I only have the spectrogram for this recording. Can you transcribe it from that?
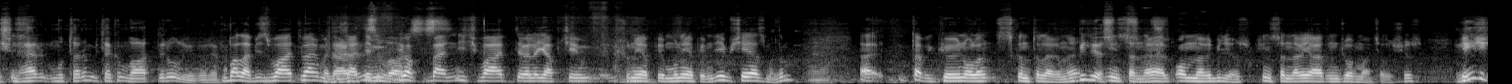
Şimdi her muhtarın bir takım vaatleri oluyor böyle. Valla biz vaat vermedik. Verdiniz Zaten mi vaat yok siz? ben hiç vaatte öyle yapacağım, şunu yapayım, bunu yapayım diye bir şey yazmadım. Ha, tabii köyün olan sıkıntılarını Biliyorsunuz insanlara sonuçta. onları biliyoruz. İnsanlara yardımcı olmaya çalışıyoruz. Neydi köyün-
